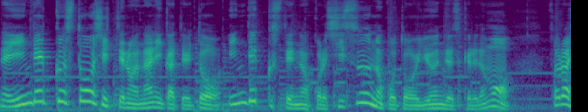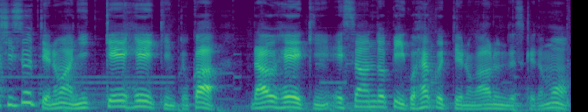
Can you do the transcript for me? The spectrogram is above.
で、インデックス投資っていうのは何かというと、インデックスっていうのはこれ指数のことを言うんですけれども、それは指数っていうのは日経平均とかダウ平均 S&P500 っていうのがあるんですけども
